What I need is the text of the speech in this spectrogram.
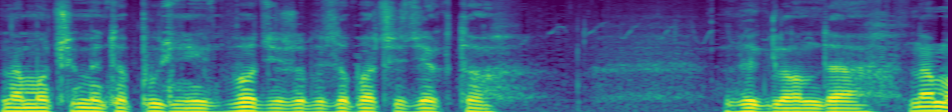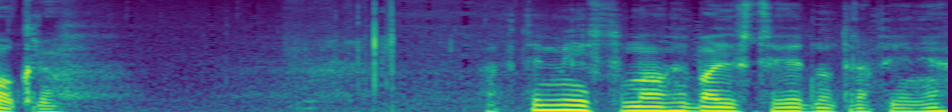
Namoczymy to później w wodzie, żeby zobaczyć jak to wygląda na mokro. A w tym miejscu mam chyba jeszcze jedno trafienie.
